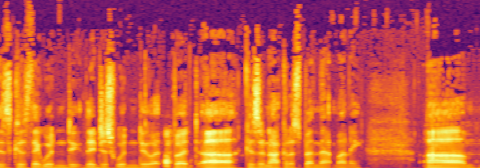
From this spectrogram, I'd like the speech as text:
is because they wouldn't do they just wouldn't do it. But because they're not going to spend that money. Um,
